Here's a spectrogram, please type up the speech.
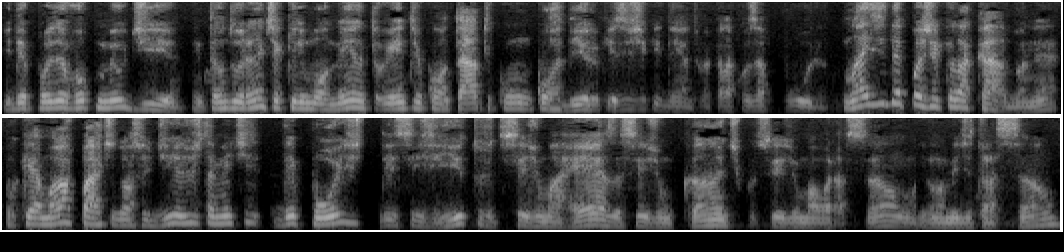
e depois eu vou para o meu dia. Então, durante aquele momento, eu entro em contato com um cordeiro que existe aqui dentro, aquela coisa pura. Mas e depois que aquilo acaba, né? Porque a maior parte do nosso dia é justamente depois desses ritos, seja uma reza, seja um cântico, seja uma oração, uma meditação,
